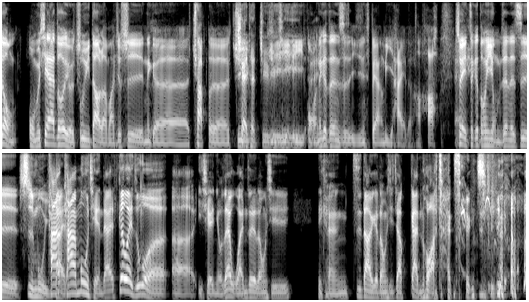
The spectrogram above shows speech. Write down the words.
这种我们现在都有注意到了嘛，就是那个 Chat GPT，哦，那个真的是已经非常厉害了哈。好，所以这个东西我们真的是拭目以待。他他目前的各位，如果呃以前有在玩这个东西，你可能知道一个东西叫干化产生机。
